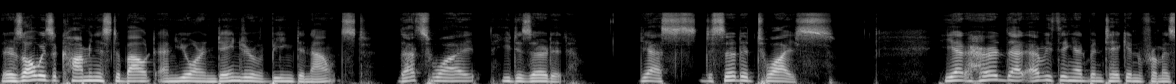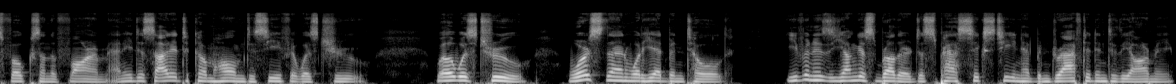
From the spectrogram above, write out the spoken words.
There is always a communist about, and you are in danger of being denounced. That's why he deserted. Yes, deserted twice. He had heard that everything had been taken from his folks on the farm, and he decided to come home to see if it was true. Well, it was true, worse than what he had been told. Even his youngest brother, just past sixteen, had been drafted into the army.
